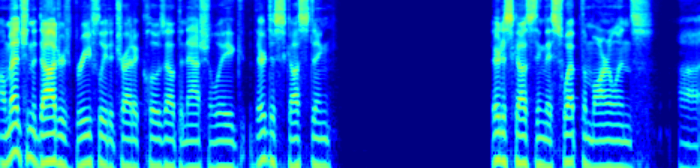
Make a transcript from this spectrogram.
I'll mention the Dodgers briefly to try to close out the National League. They're disgusting. They're disgusting. They swept the Marlins. Uh,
